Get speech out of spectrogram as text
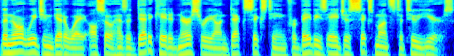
The Norwegian Getaway also has a dedicated nursery on deck 16 for babies ages 6 months to 2 years.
